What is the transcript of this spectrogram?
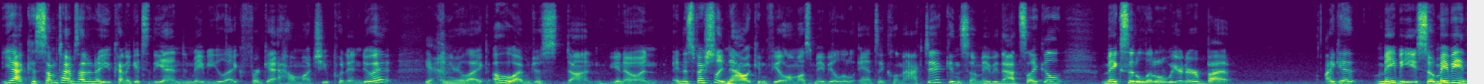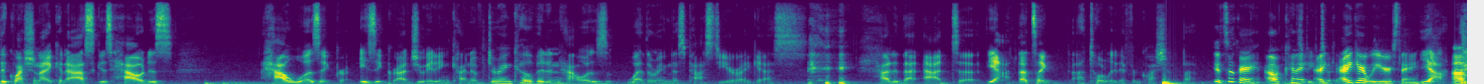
Yeah, because sometimes I don't know. You kind of get to the end, and maybe you like forget how much you put into it. Yeah. And you're like, oh, I'm just done, you know. And and especially now, it can feel almost maybe a little anticlimactic, and so maybe Mm-hmm. that's like a makes it a little weirder. But I get maybe so maybe the question I could ask is how does how was it is it graduating kind of during covid and how was weathering this past year i guess how did that add to yeah that's like a totally different question but It's okay. I'll kind of. I, I get what you're saying. Yeah. Um,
